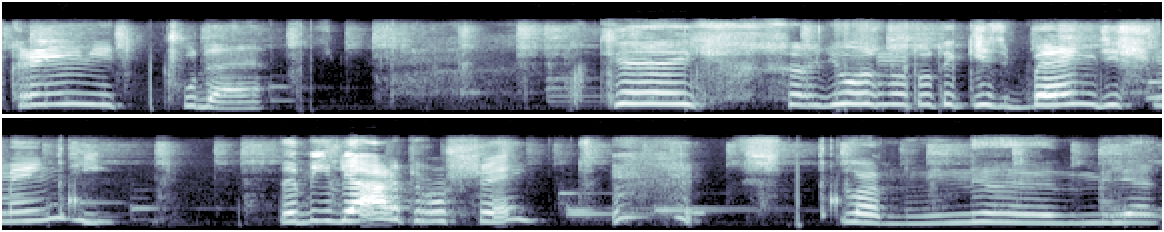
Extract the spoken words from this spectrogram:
В країні чудес. Окей, серйозно, тут якісь бенді шменді. За мільярд грошей. Ладно, мільярд.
